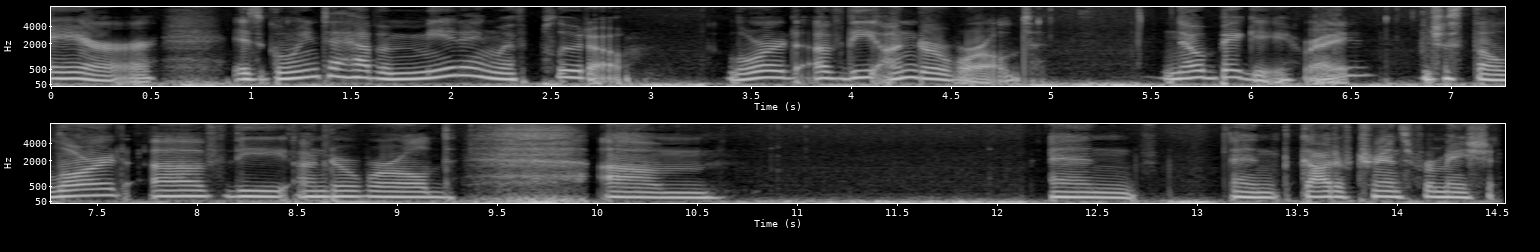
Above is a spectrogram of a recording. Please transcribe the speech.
air, is going to have a meeting with Pluto, Lord of the underworld. No biggie, right? Just the Lord of the underworld, um, and and God of transformation.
